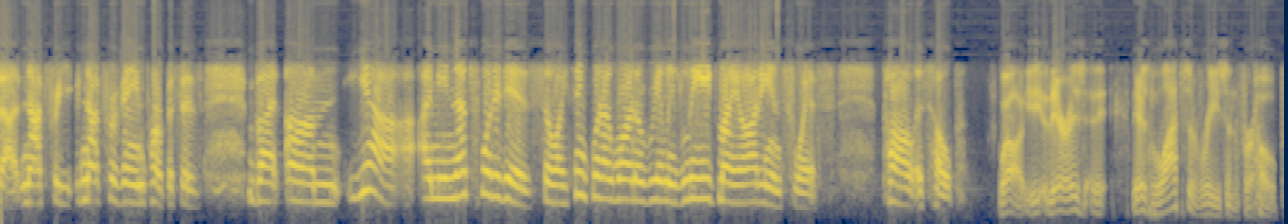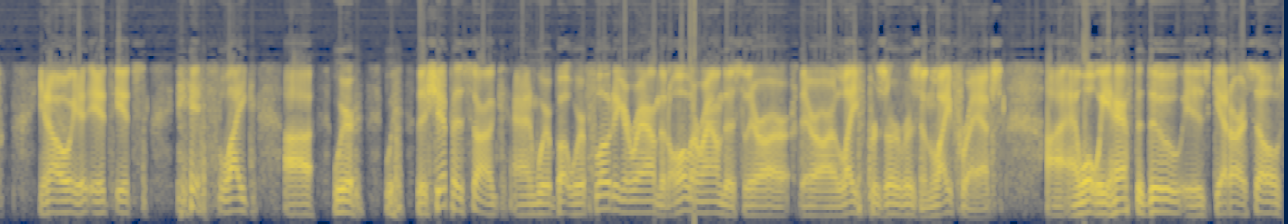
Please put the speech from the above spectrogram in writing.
uh, not for not for vain purposes, but um, yeah, I mean that's what it is. So I think what I want to really leave my audience with, Paul, is hope. Well, there is there's lots of reason for hope. You know, it, it, it's it's like uh, we're we, the ship has sunk, and we're but we're floating around, and all around us there are there are life preservers and life rafts. Uh, and what we have to do is get ourselves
